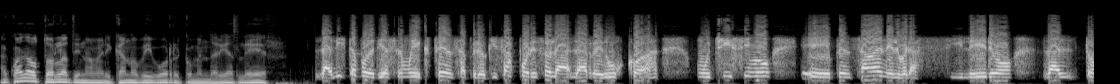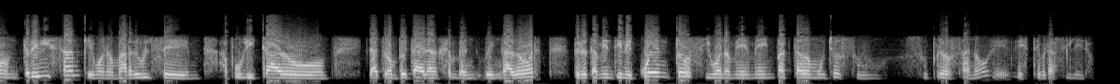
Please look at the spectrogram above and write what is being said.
¿A cuál autor latinoamericano vivo recomendarías leer? La lista podría ser muy extensa, pero quizás por eso la, la reduzco a muchísimo. Eh, pensaba en el brasilero Dalton Trevisan, que bueno, Mar Dulce ha publicado La trompeta del ángel vengador, pero también tiene cuentos y bueno, me, me ha impactado mucho su, su prosa, ¿no? De este brasilero.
